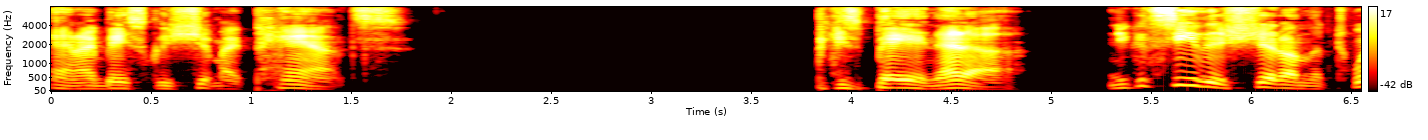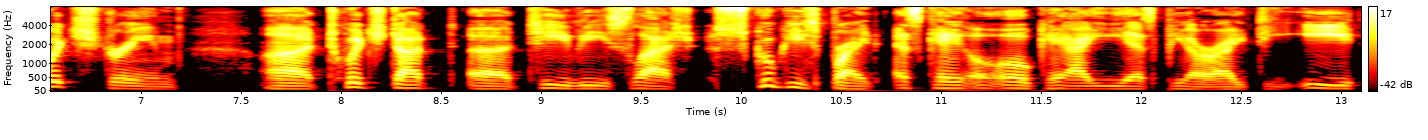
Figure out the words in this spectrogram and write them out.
and I basically shit my pants because Bayonetta. You can see this shit on the Twitch stream, uh, twitch.tv slash Skookie Sprite, S K O O K I E S P R I T E.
